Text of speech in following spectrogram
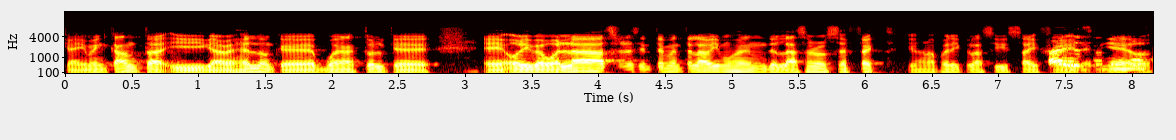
que a mí me encanta, y Gary Heldon, que es buen actor, que eh, Olivia la- recientemente la vimos en The Lazarus Effect, que es una película así sci-fi de miedo.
